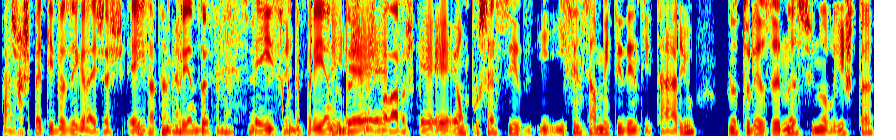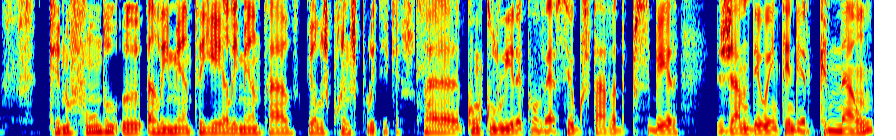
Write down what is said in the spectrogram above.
às respectivas igrejas. É isso que depreende, sim, é sim, isso sim. que depreende das é, suas palavras. É, é, é um processo essencialmente identitário, de natureza nacionalista, que no fundo eh, alimenta e é alimentado pelas correntes políticas. Para concluir a conversa, eu gostava de perceber, já me deu a entender que não,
